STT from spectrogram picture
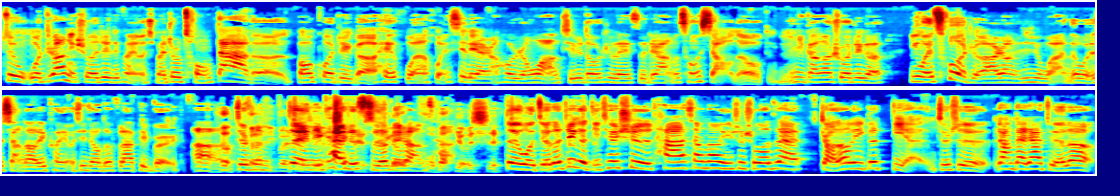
就我知道你说的这几款游戏吧，就是从大的，包括这个黑魂魂系列，然后人王，其实都是类似这样的。从小的，你刚刚说这个。因为挫折啊，让你继续玩的，我就想到了一款游戏叫做 Flappy Bird 啊，就是对你开始死的非常惨。游戏，对我觉得这个的确是它相当于是说在找到了一个点，就是让大家觉得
